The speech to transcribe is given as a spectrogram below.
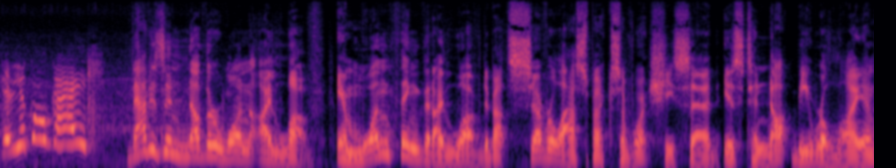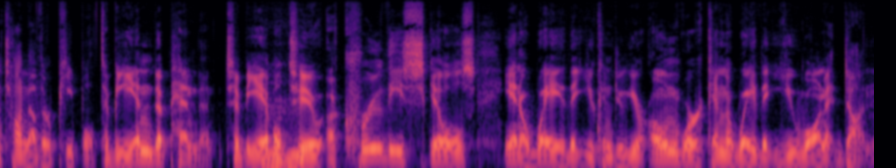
There you go, guys. That is another one I love. And one thing that I loved about several aspects of what she said is to not be reliant on other people, to be independent, to be able mm-hmm. to accrue these skills in a way that you can do your own work in the way that you want it done.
